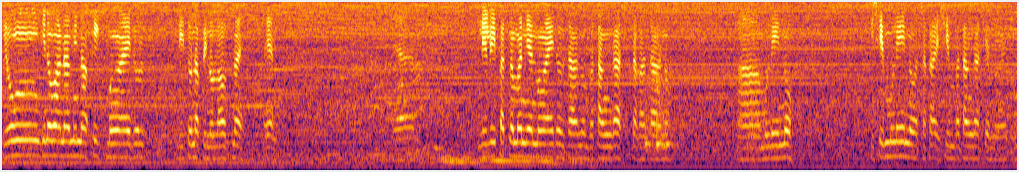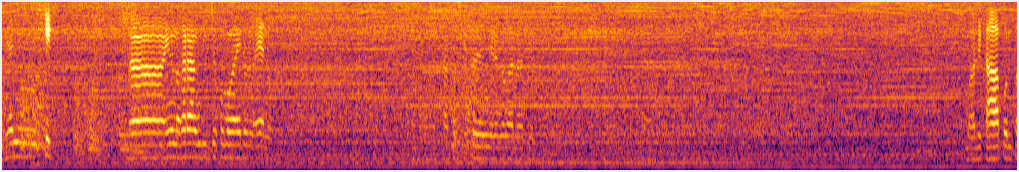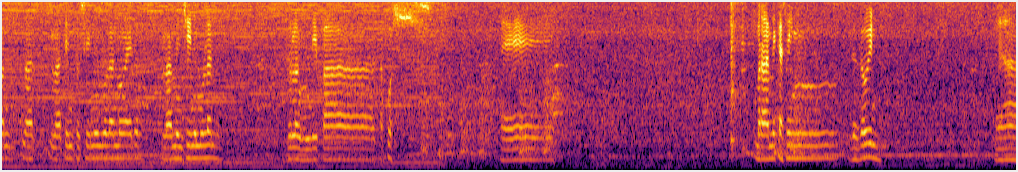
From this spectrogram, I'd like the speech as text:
Yung ginawa namin na kick mga idol, dito na pinulaut na eh. Ayan. Ayan. Lilipat naman yan mga idol sa ano, Batangas, tsaka sa ano, ah, Molino. Isim Molino, tsaka Isim Batangas yan mga idol. Yan yung kick na yung nakaraang video ko mga idol. Ayan. oh. Tapos ito yung ginagawa natin. Bali kahapon pa nat- natin to sinimulan mga idol. Namin sinimulan. Ito lang hindi pa tapos. Eh marami kasing gagawin. Kaya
